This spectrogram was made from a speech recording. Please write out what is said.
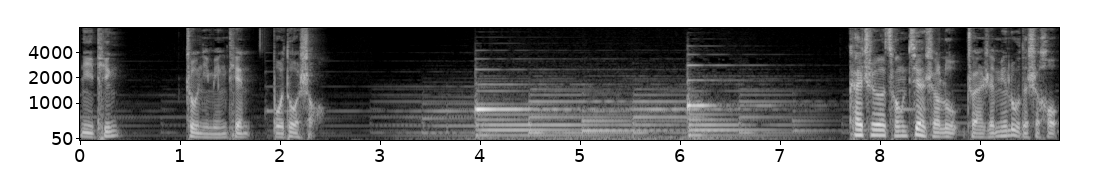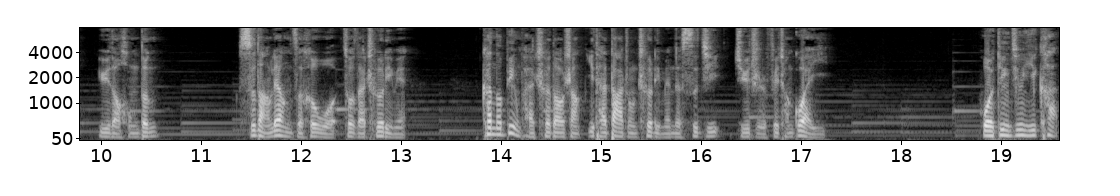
你听，祝你明天不剁手。开车从建设路转人民路的时候遇到红灯，死党亮子和我坐在车里面。看到并排车道上一台大众车里面的司机举止非常怪异，我定睛一看，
